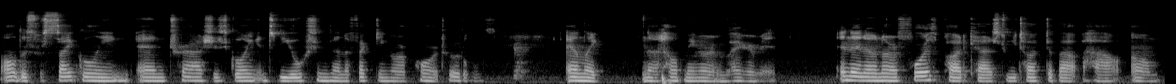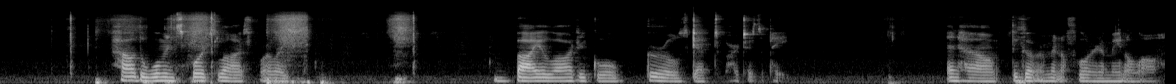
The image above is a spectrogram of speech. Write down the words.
all this recycling and trash is going into the oceans and affecting our poor turtles and like not helping our environment. And then on our fourth podcast, we talked about how um how the women's sports laws for like biological girls get to participate. And how the government of Florida made a law.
